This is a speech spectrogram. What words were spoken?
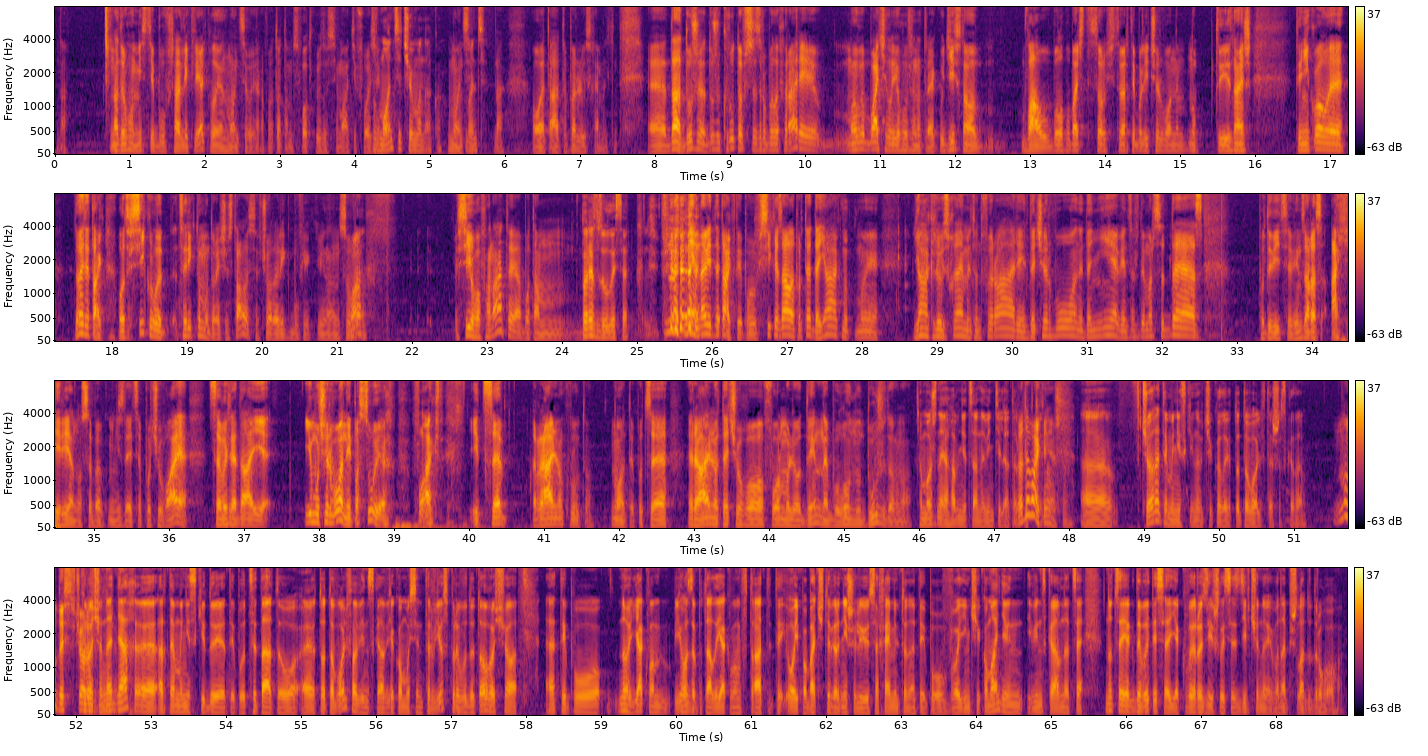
На другому місці був Шарлі Клєр, коли він в Монці виграв, ото там з фоткою з усіма тіфозі. В Монці чи в Монако? В Монці. Монці. Да. От, а тепер Льюіс Хемільтон. Е, да, дуже, дуже круто все зробили Феррарі. Ми бачили його вже на треку. Дійсно, вау, було побачити 44-й болід червоним. Ну, ти знаєш, ти ніколи. Давайте так. От всі, коли. Це рік тому, до речі, сталося. Вчора рік був, як він анонсував. Да. Всі його фанати або там Перевзулися. Ні, навіть не так. Типу, всі казали про те, да як ми. ми як Льюіс Хемільтон, Феррарі, де червоний, да ні, він завжди Мерседес. Подивіться, він зараз ахіренно себе, мені здається, почуває. Це виглядає. Йому червоний пасує. Факт. І це реально круто. Ну, типу, це реально те, чого в Формулі 1 не було ну дуже давно. А можна я гавніця на вентилятор? Ну давай, звісно. Е, вчора ти мені скинув, чи коли Тото Вольф те, що сказав? Ну, десь вчора. Коротше, на днях е, Артем мені скидує, типу, цитату е, Тота Вольфа. Він сказав в якомусь інтерв'ю з приводу того, що, е, типу, ну як вам його запитали, як вам втратити, ой, побачити верніше Льюіса Хемільтона, типу, в іншій команді. Він і він сказав на це: ну, це як дивитися, як ви розійшлися з дівчиною, і вона пішла до другого.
